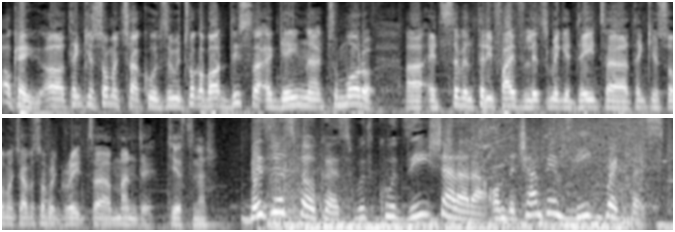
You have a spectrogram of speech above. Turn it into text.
Okay, uh, thank you so much, uh, Kudzie. We talk about this uh, again uh, tomorrow uh, at 7.35. Let's make a date. Uh, thank you so much. Have yourself a great uh, Monday. Cheers, Tinash. Business Focus with Kudzie Sharara on the Champions League Breakfast.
